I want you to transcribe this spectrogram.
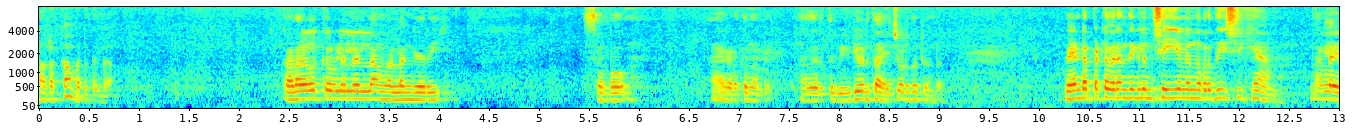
നടക്കാൻ പറ്റത്തില്ല. കടകൾക്കുള്ളിലെല്ലാം വെള്ളം കയറി സംഭവം ആ കിടക്കുന്നുണ്ട്. അതെടുത്ത് വീഡിയോ എടുത്ത് അയച്ചു കൊടുത്തിട്ടുണ്ട്. വേണ്ടപ്പെട്ടവരെന്തെങ്കിലും ചെയ്യുമെന്ന് പ്രതീക്ഷിക്കാം അല്ലേ.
